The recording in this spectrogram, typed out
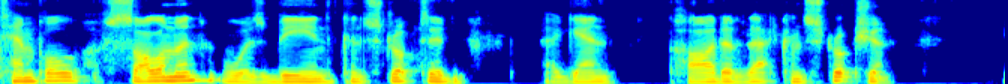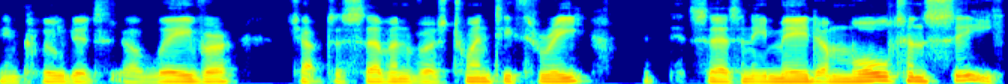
temple of Solomon was being constructed, again, part of that construction included a laver, chapter 7, verse 23. It says, And he made a molten sea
